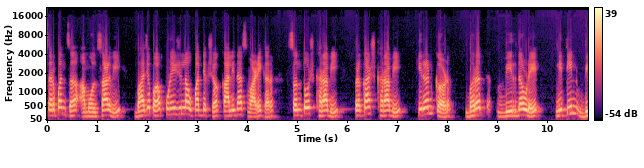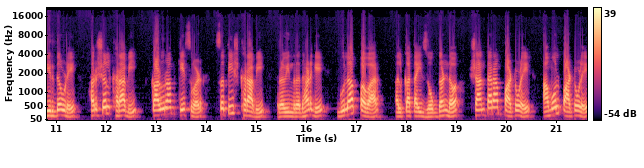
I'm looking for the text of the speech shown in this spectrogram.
सरपंच अमोल साळवी भाजप पुणे जिल्हा उपाध्यक्ष कालिदास वाडेकर संतोष खराबी प्रकाश खराबी किरण कड भरत बिरदवडे नितीन बिरदवडे हर्षल खराबी काळूराम केसवड सतीश खराबी रवींद्र धाडगे गुलाब पवार अलकाताई जोगदंड शांताराम पाटोळे अमोल पाटोळे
